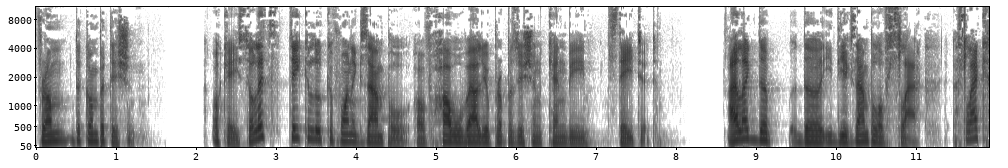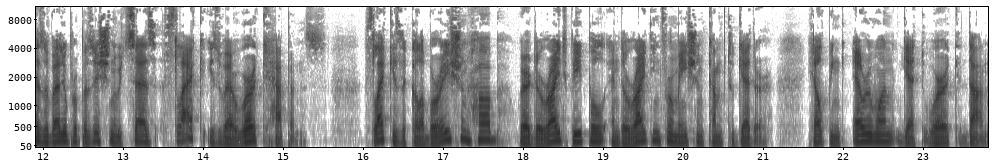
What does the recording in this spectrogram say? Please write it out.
from the competition. Okay, so let's take a look at one example of how a value proposition can be stated. I like the, the, the example of Slack. Slack has a value proposition which says Slack is where work happens. Slack is a collaboration hub where the right people and the right information come together, helping everyone get work done.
